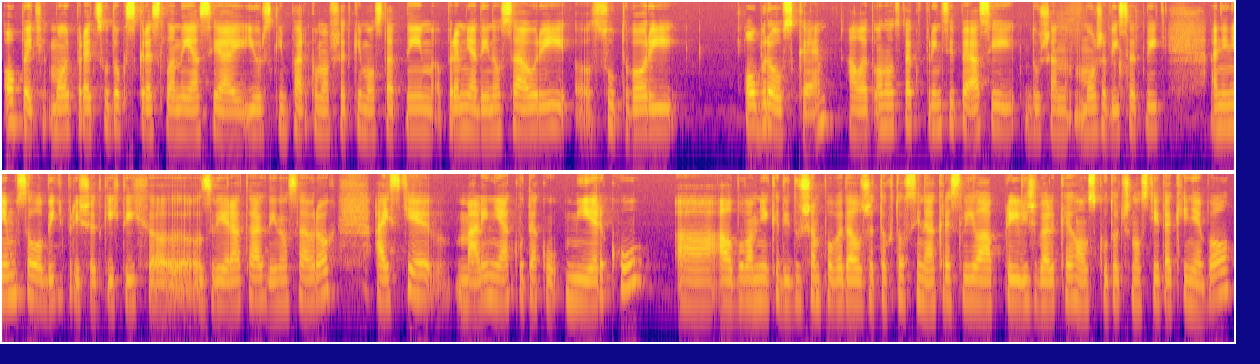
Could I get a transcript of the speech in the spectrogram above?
Opäť môj predsudok skreslený asi aj Jurským parkom a všetkým ostatným. Pre mňa dinosaury e, sú tvory obrovské, ale ono to tak v princípe asi Dušan môže vysvetliť, ani nemuselo byť pri všetkých tých e, zvieratách, dinosauroch. Aj ste mali nejakú takú mierku a, alebo vám niekedy Dušan povedal, že tohto si nakreslila príliš veľkého, on v skutočnosti taký nebol?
